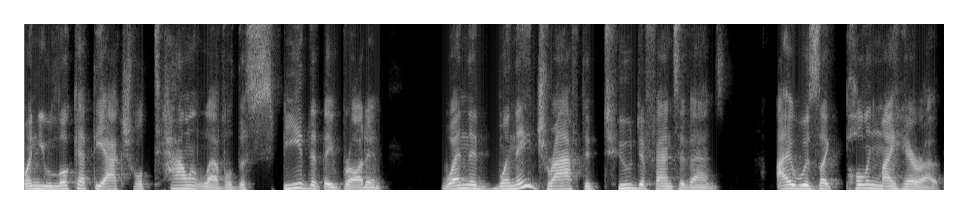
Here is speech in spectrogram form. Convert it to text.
when you look at the actual talent level, the speed that they've brought in. When the when they drafted two defensive ends, I was like pulling my hair out.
